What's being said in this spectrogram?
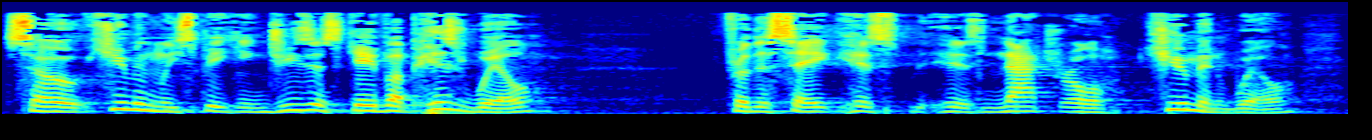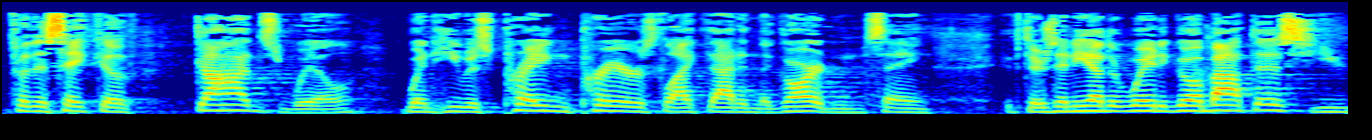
So humanly speaking, Jesus gave up his will for the sake, his, his natural human will for the sake of God's will when he was praying prayers like that in the garden saying, if there's any other way to go about this, you,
